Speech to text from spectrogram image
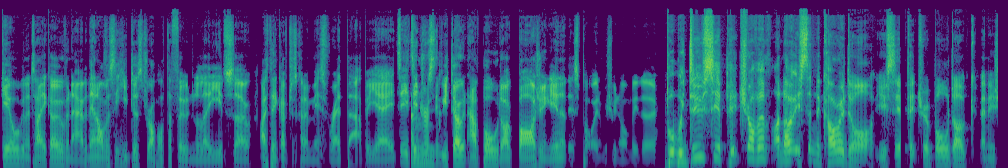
Gil going to take over now? But then obviously he does drop off the food and leave. So I think I've just kind of misread that. But yeah, it's it's And- interesting we don't have Bulldog barging in at this point, which we normally do. But we do see a picture of him. I noticed in the corridor, you see a picture of Bulldog and he's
